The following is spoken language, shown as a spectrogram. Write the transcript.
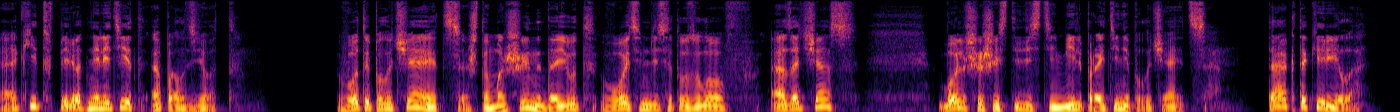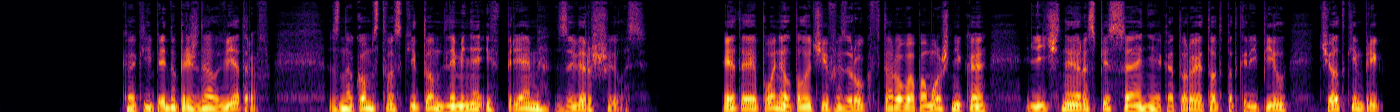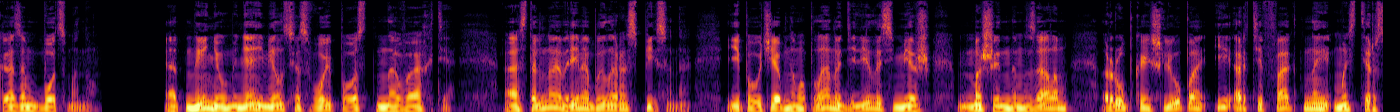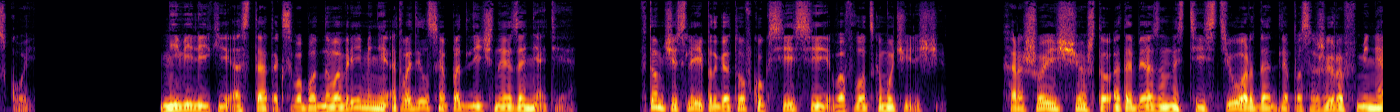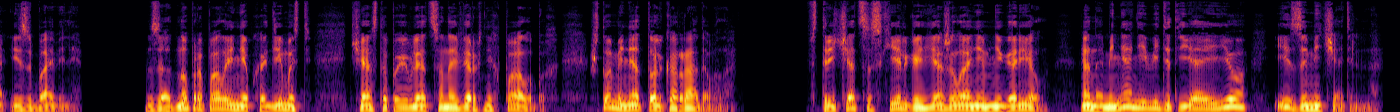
а кит вперед не летит, а ползет. Вот и получается, что машины дают 80 узлов, а за час больше 60 миль пройти не получается. Так-то, Кирилла. Как и предупреждал Ветров, знакомство с китом для меня и впрямь завершилось. Это я понял, получив из рук второго помощника личное расписание, которое тот подкрепил четким приказом боцману. Отныне у меня имелся свой пост на вахте, а остальное время было расписано, и по учебному плану делилось меж машинным залом, рубкой шлюпа и артефактной мастерской. Невеликий остаток свободного времени отводился под личное занятие, в том числе и подготовку к сессии во флотском училище. Хорошо еще, что от обязанностей стюарда для пассажиров меня избавили. Заодно пропала и необходимость часто появляться на верхних палубах, что меня только радовало. Встречаться с Хельгой я желанием не горел, она меня не видит, я ее, и замечательно.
